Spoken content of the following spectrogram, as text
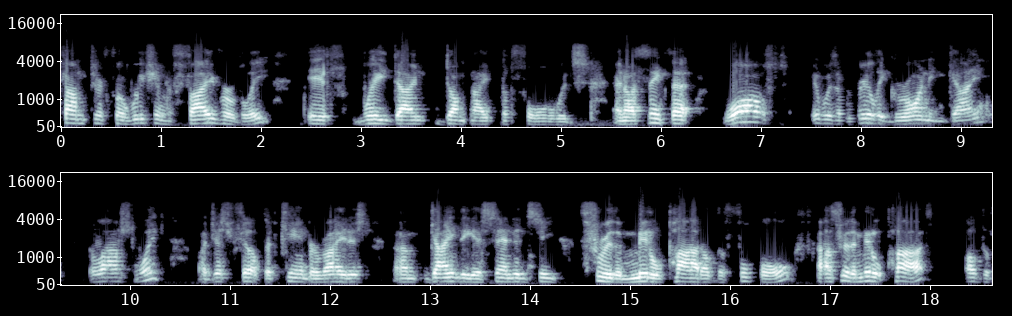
come to fruition favourably if we don't dominate the forwards. And I think that whilst it was a really grinding game, last week. I just felt that Canberra Raiders um, gained the ascendancy through the middle part of the football, uh, through the middle part of the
